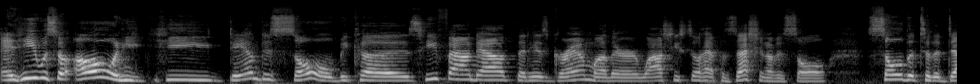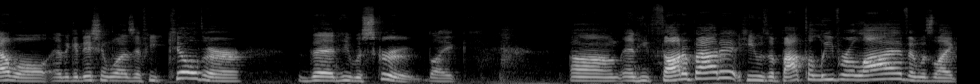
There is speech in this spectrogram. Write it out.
and he was so oh, and he he damned his soul because he found out that his grandmother, while she still had possession of his soul, sold it to the devil, and the condition was if he killed her, then he was screwed. Like, um, and he thought about it. He was about to leave her alive, and was like,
